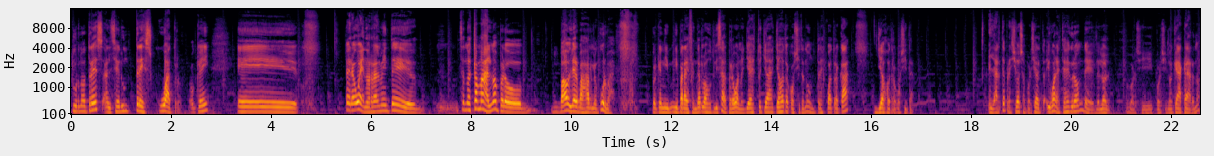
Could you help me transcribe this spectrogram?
turno 3 al ser un 3-4, ¿ok? Eh, pero bueno, realmente no está mal, ¿no? Pero va a doler bajarlo en curva. Porque ni, ni para defenderlo a utilizar. Pero bueno, ya esto ya, ya es otra cosita, ¿no? Un 3-4 acá, ya es otra cosita. El arte precioso, por cierto. Y bueno, este es Grom de, de LOL. Por si, por si no queda claro, ¿no?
